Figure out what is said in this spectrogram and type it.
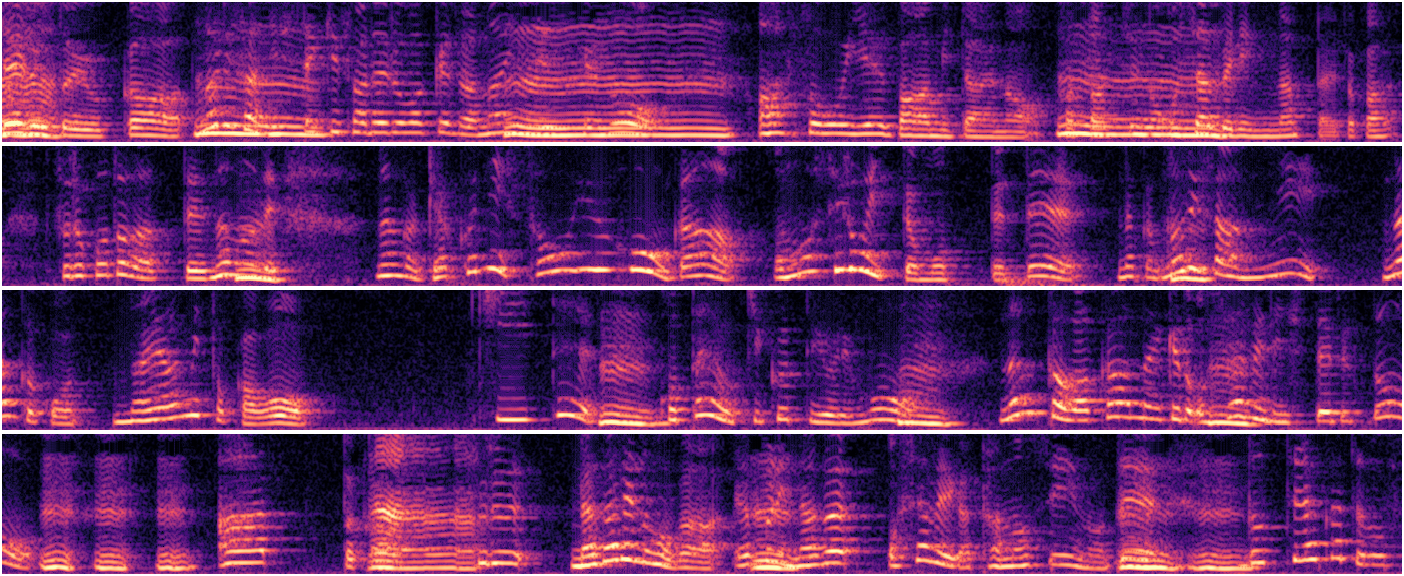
れるというかあのりさんに指摘されるわけじゃないんですけど、うん。あそういえばみたいな形のおしゃべりになったりとかすることがあって。なので、なんか逆にそういう方が面白いって思っててなんかのりさんになんかこう悩みとかを聞いて、うん。答えを聞くっていうよりも、うん。なんかわかんないけどおしゃべりしてると、うんうんうん。あーとうんかする流れの方がやっぱり流れ、おしゃべりが楽しいので。うんうんどちらかというと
